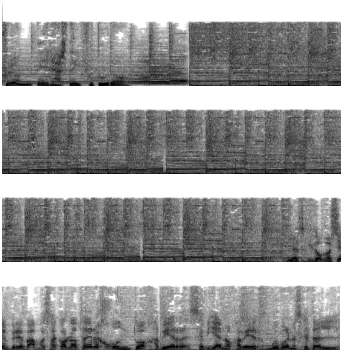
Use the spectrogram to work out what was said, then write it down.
Fronteras del futuro. Las que como siempre vamos a conocer junto a Javier Sevillano. Javier, muy buenas, ¿qué tal?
